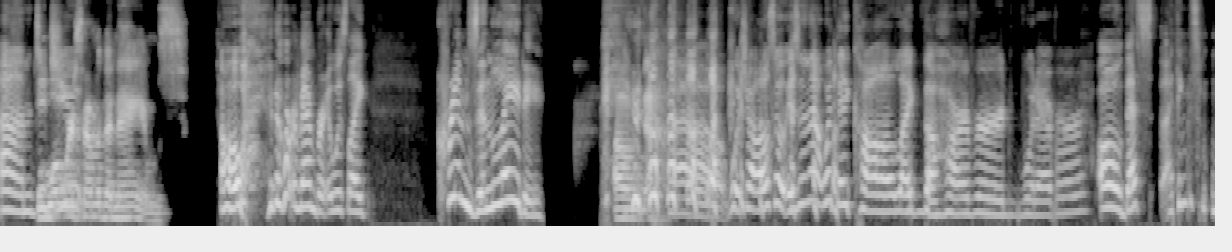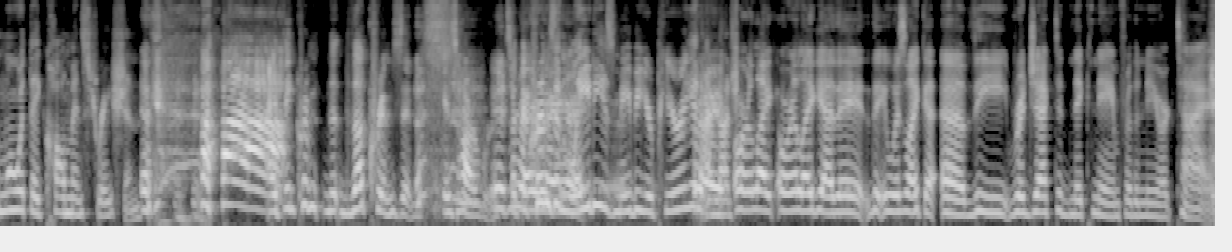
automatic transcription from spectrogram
Um, did what you? were some of the names? Oh, I don't remember. It was like Crimson Lady. Oh no. Oh, which also isn't that what they call like the Harvard whatever? Oh, that's I think it's more what they call menstruation. Okay. I think crim- the, the crimson is Harvard, It's but right, the crimson right, right. lady is maybe your period. I'm not sure. Or like, or like, yeah, they, they- it was like a, uh, the rejected nickname for the New York Times.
